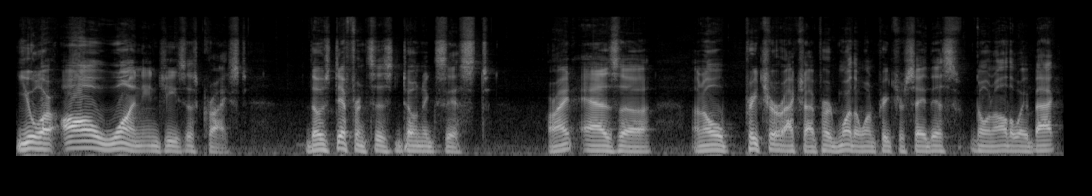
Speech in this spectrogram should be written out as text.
you are all one in Jesus Christ. Those differences don't exist. All right, as a, an old preacher, actually, I've heard more than one preacher say this going all the way back.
